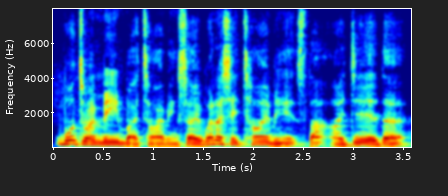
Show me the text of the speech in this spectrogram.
what do I mean by timing? So, when I say timing, it's that idea that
